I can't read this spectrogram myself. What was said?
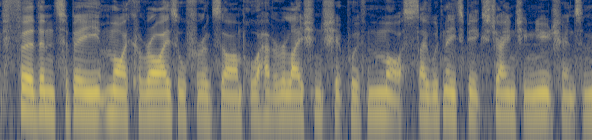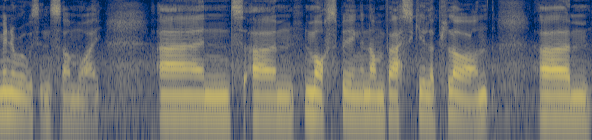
for them to be mycorrhizal, for example, have a relationship with moss, they would need to be exchanging nutrients and minerals in some way and um, moss being a non-vascular plant, um,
